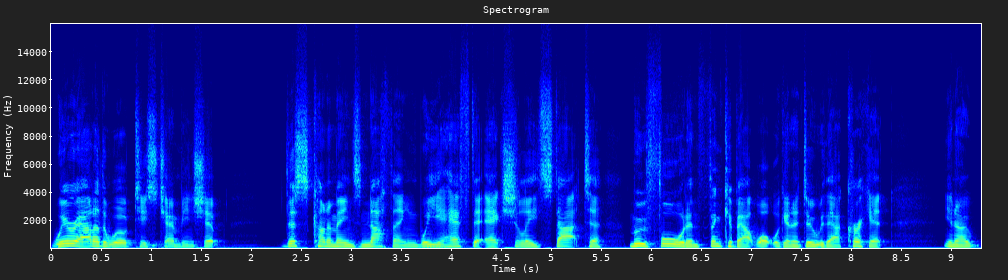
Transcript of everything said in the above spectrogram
we're out of the World Test Championship. This kind of means nothing. We have to actually start to move forward and think about what we're going to do with our cricket. You know,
